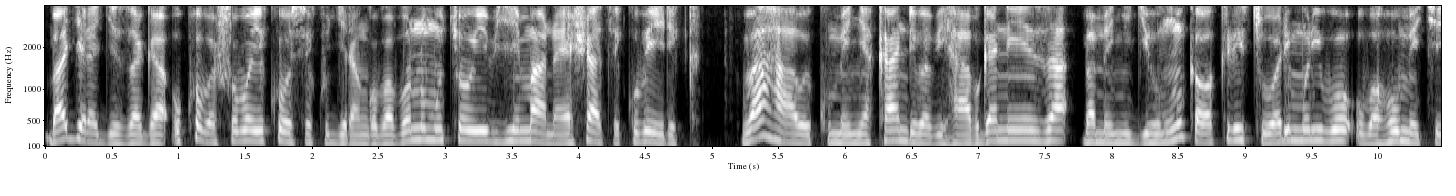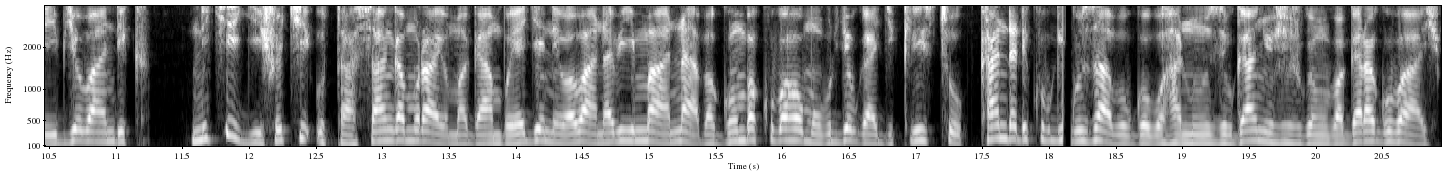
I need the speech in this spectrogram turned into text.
bageragezaga uko bashoboye kose kugira ngo babone umucyo w'iby'imana yashatse kubereka. Bahawe kumenya kandi babihabwa neza bamenya igihe umwuka wa kristo wari muri bo ubahomekeye ibyo bandika. N'icyigisho ki utasanga muri ayo magambo yagenewe abana b'imana bagomba kubaho mu buryo bwa gikristo kandi ari kubw'inyungu zabo ubwo buhanuzi bwanyujijwe mu bagaragu bayo?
